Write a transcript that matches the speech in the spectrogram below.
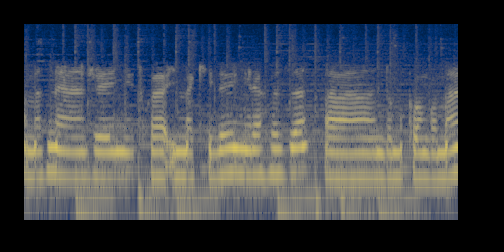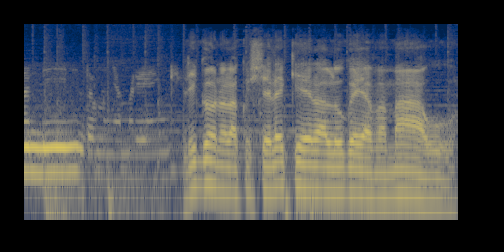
amazina yanje nitwa imakile nyirahoza. Ah, ndi umukongomani ndi umunyamurenge ligono la kusherekela lugha ya mamau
